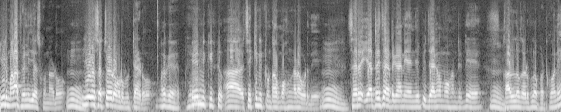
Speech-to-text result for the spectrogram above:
వీడు మళ్ళా పెళ్ళి చేసుకున్నాడు. వీడు సచ్చోడు ఒకడు పుట్టాడు. ఓకే. పేరుని కిట్టు. ఆ చెక్కినిట్టుంటావు మొహం కూడా ఒకటిది. సరే ఎటైతే అటు కానీ అని చెప్పి జగన్మోహన్ రెడ్డి కాళ్ళలో గడుపులో పట్టుకొని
